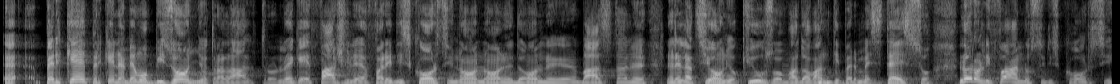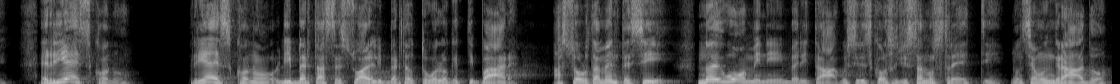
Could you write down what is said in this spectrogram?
Eh, perché? Perché ne abbiamo bisogno, tra l'altro. Non è che è facile fare discorsi, no, no, le donne, basta, le, le relazioni, ho chiuso, vado avanti per me stesso. Loro li fanno questi discorsi e riescono. Riescono libertà sessuale, libertà tutto quello che ti pare. Assolutamente sì. Noi uomini, in verità, questi discorsi ci stanno stretti. Non siamo in grado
